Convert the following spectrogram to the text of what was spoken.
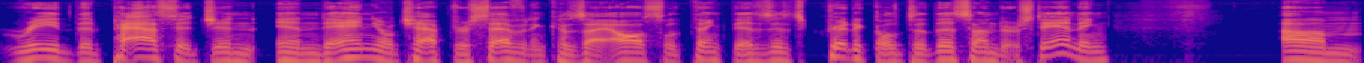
read the passage in in Daniel chapter 7 because I also think that it's critical to this understanding. Um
